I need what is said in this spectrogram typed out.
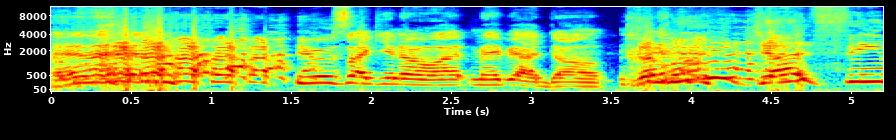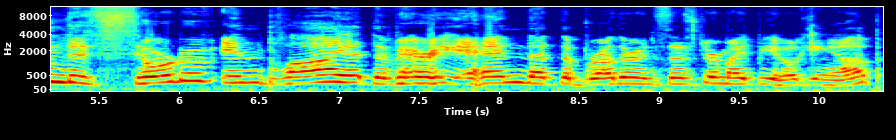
And then he was like, you know what? Maybe I don't. The movie does seem to sort of imply at the very end that the brother and sister might be hooking up.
